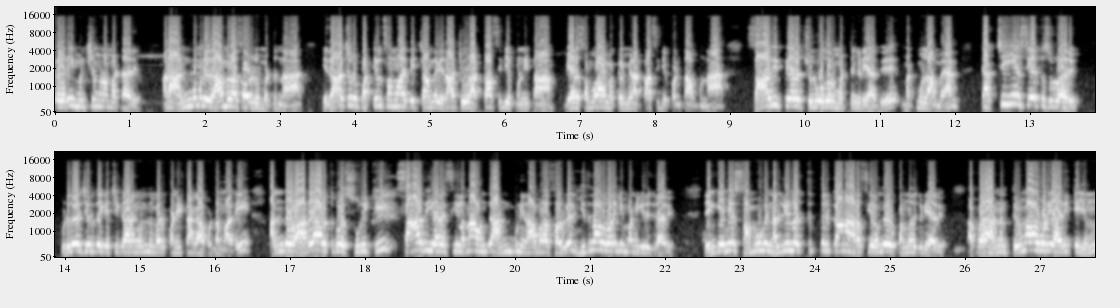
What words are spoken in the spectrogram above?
பெயரை மென்ஷன் பண்ண மாட்டாரு. ஆனா அன்புமணி ராமதாஸ் அவர்கள் மட்டும்தான் ஏதாச்சும் ஒரு பட்டியல் சமுதாயத்தை சார்ந்த ஏதாச்சும் ஒரு அட்ராசிட்டியை பண்ணிட்டான் வேற சமுதாய மக்கள் மேல அட்ராசிட்டியை பண்ணிட்டான் அப்படின்னா சாதி பேரை சொல்வதோடு மட்டும் கிடையாது மட்டும் இல்லாம கட்சியும் சேர்த்து சொல்லுவாரு. விடுதலை சிறுத்தை கட்சிக்காரங்க வந்து இந்த மாதிரி பண்ணிட்டாங்க அப்படின்ற மாதிரி அந்த ஒரு அடையாளத்துக்குள்ள சுருக்கி சாதி அரசியல தான் வந்து அன்புமணி ராமதாஸ் அவர்கள் இது நாள் வரைக்கும் பண்ணி இருக்கிறாரு. எங்கேயுமே சமூக நல்லிணக்கத்திற்கான அரசியல் வந்து அவர் பண்ணது கிடையாது. அப்ப அண்ணன் திருமாவளுடைய அறிக்கையும்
